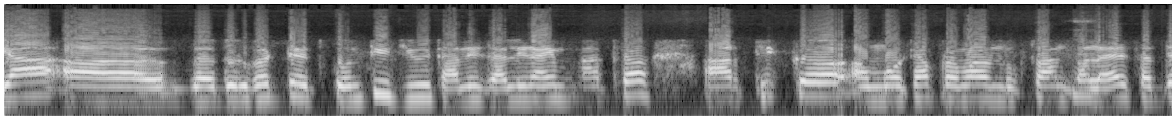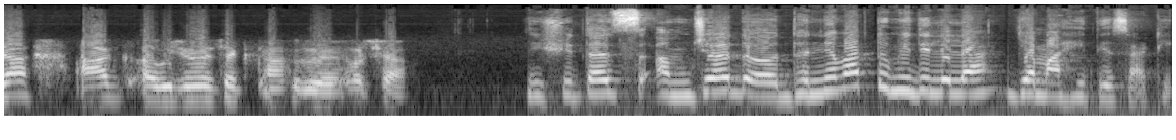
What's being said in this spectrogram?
या दुर्घटनेत कोणती जीवितहानी झाली नाही मात्र आर्थिक मोठ्या प्रमाणात नुकसान झालं आहे. सध्या आग विझवण्याचे काम सुरू आहे. वर्षा. निश्चितच अमजद धन्यवाद तुम्ही दिलेल्या या माहितीसाठी.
